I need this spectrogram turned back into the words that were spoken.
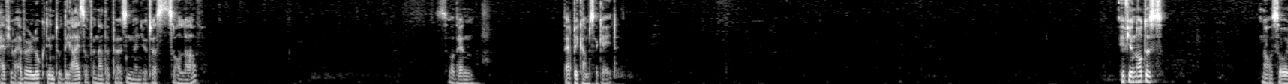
have you ever looked into the eyes of another person and you just saw love? So then that becomes a gate. If you notice no, so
